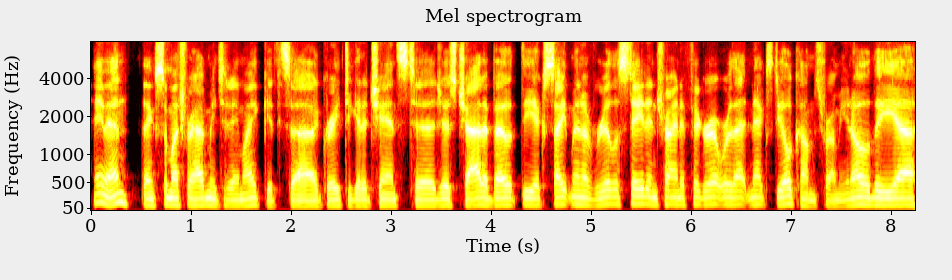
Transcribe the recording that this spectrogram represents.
Hey, man. Thanks so much for having me today, Mike. It's uh, great to get a chance to just chat about the excitement of real estate and trying to figure out where that next deal comes from. You know, the, uh,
